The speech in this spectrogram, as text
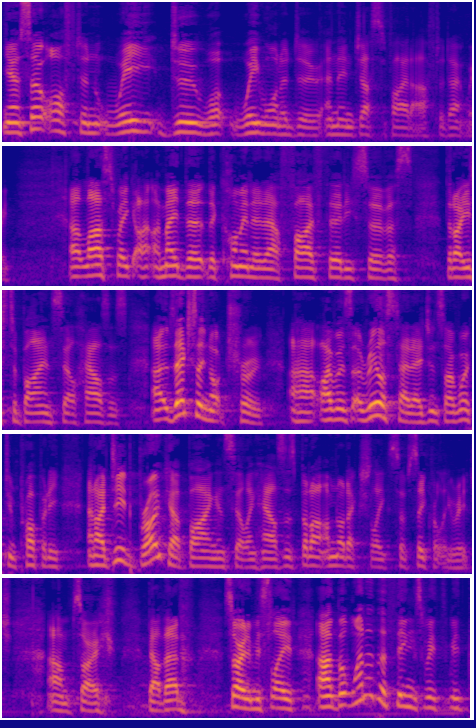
You know, so often we do what we want to do and then justify it after, don't we? Uh, last week, I, I, made the, the comment at our 5.30 service that I used to buy and sell houses. Uh, it was actually not true. Uh, I was a real estate agent, so I worked in property, and I did broker buying and selling houses, but I'm not actually sort of secretly rich. Um, sorry about that. sorry to mislead. Uh, but one of the things with, with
